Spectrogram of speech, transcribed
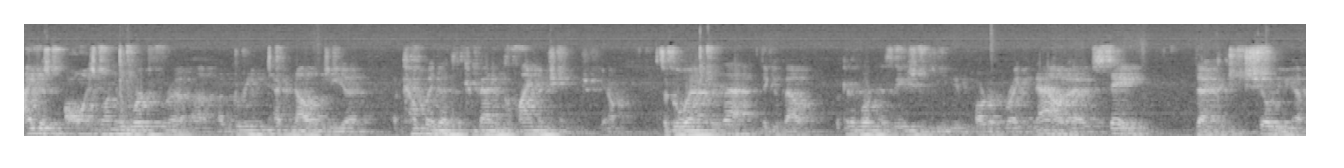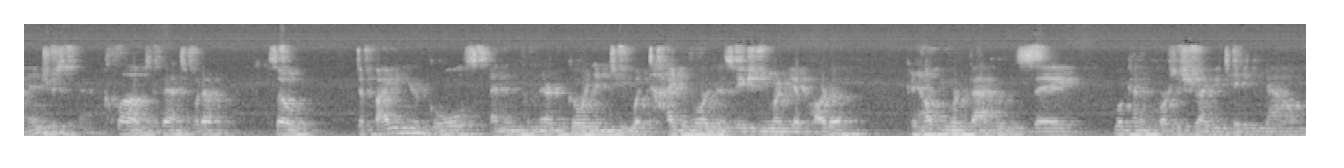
I just always wanted to work for a, a, a green technology, a, a company that's combating climate change. You know, so go after that. Think about what kind of organizations you can be a part of right now at Iowa State that could show that you have an interest in it. Clubs, events, whatever. So defining your goals and then from there going into what type of organization you want to be a part of can help you work backwards and say, what kind of courses should I be taking now?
